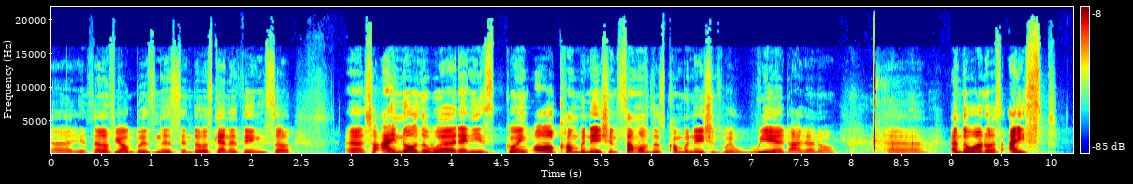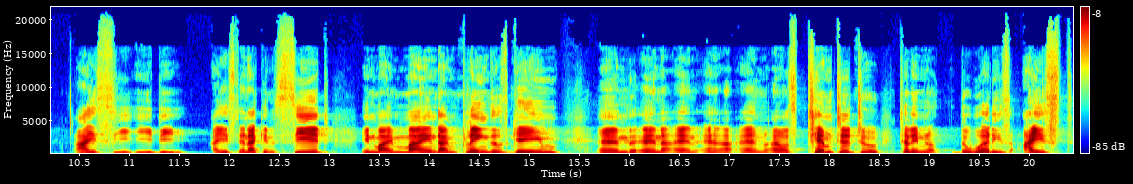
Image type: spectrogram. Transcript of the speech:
uh, it's none of your business and those kind of things. So uh, so I know the word, and he's going all combinations. Some of those combinations were weird, I don't know. Uh, and the word was iced, I C E D, iced. And I can see it in my mind. I'm playing this game, and, and, and, and, and I was tempted to tell him, the word is iced.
